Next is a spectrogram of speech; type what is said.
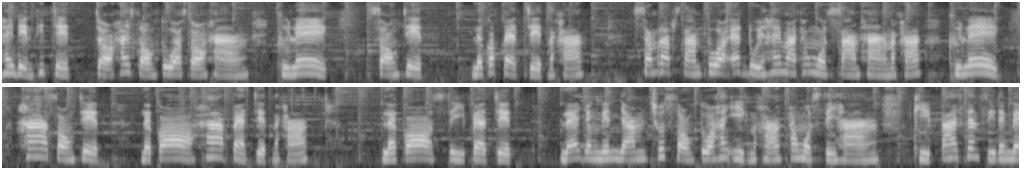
ให้เด่นที่7เจาะให้ 2 ตัว 2 หาง คือเลข 27 แล้วก็ 87 นะคะสำหรับ 3 ตัวแอดดุยให้มาทั้งหมด 3 หางนะคะ คือเลข 527 แล้วก็ 587 นะคะ และก็ 487และยังเน้นย้ำชุด 2 ตัวให้อีกนะคะ ทั้งหมด 4 หาง ขีดใต้เส้นสีแด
